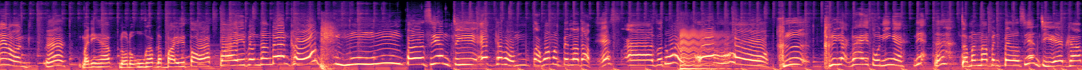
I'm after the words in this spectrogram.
แน่นอนนะใบนี้ครับโลโลอูครับแล้วใบต่อไปเป็นทางด้านของเปอร์เซียน GX ครับผม แต่ว่ามันเป็นระดับ SR ซะด้วย โอ้โหคือคืออยากได้ไอ้ตัวนี้ไง เนี่ยนะแต่มันมาเป็นเปอร์เซียน GX ครับ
